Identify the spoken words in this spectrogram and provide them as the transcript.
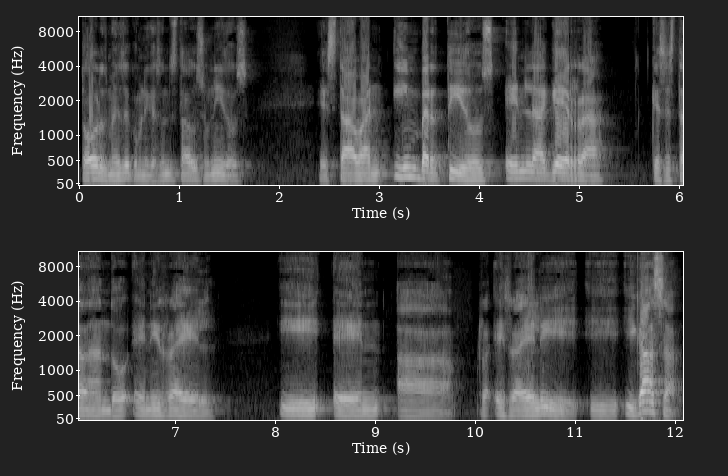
todos los medios de comunicación de Estados Unidos estaban invertidos en la guerra que se está dando en Israel y en ah, Israel y Gaza.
